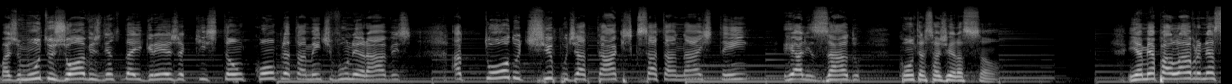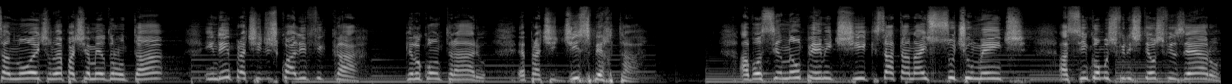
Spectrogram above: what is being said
mas muitos jovens dentro da igreja que estão completamente vulneráveis a todo tipo de ataques que Satanás tem realizado contra essa geração. E a minha palavra nessa noite não é para te amedrontar e nem para te desqualificar. Pelo contrário, é para te despertar. A você não permitir que Satanás sutilmente, assim como os filisteus fizeram,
